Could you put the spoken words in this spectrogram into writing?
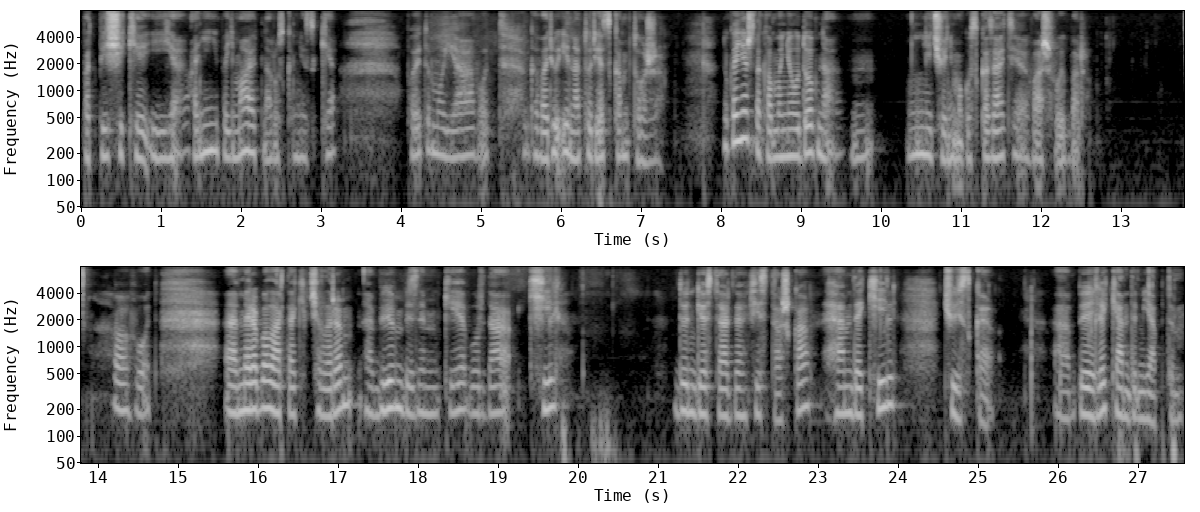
подписчики, и они не понимают на русском языке. Поэтому я вот говорю и на турецком тоже. Ну, конечно, кому неудобно, ничего не могу сказать, э, ваш выбор. А, Вот. Э, Merhabalar takipçilerim. E, Bugün bizimki burada kil dün gösterdim fistaşka hem de kil çuyska. E, Böyle kendim yaptım.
